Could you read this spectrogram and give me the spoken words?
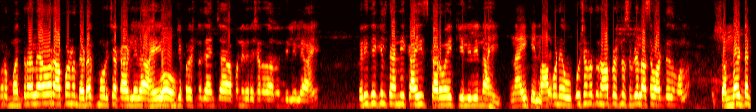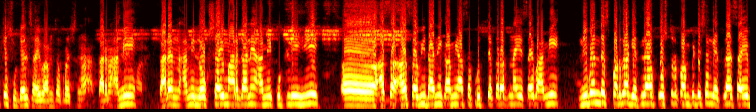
बरं मंत्रालयावर आपण धडक मोर्चा काढलेला आहे. हो. तुमचे प्रश्न त्यांच्या आपण निदर्शनात आणून दिलेले आहे. तरी देखील त्यांनी काहीच कारवाई केलेली नाही. नाही केली मग साहेब. आपण या उपोषणातून हा प्रश्न सुटेल असं वाटतं तुम्हाला? शंभर टक्के सुटेल साहेब आमचा प्रश्न. कारण आम्ही कारण आम्ही लोकशाही मार्गाने आम्ही कुठलीही असं असंविधानिक आम्ही असं कृत्य करत नाही साहेब. आम्ही निबंध स्पर्धा घेतल्या पोस्टर कॉम्पिटिशन घेतल्या साहेब.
